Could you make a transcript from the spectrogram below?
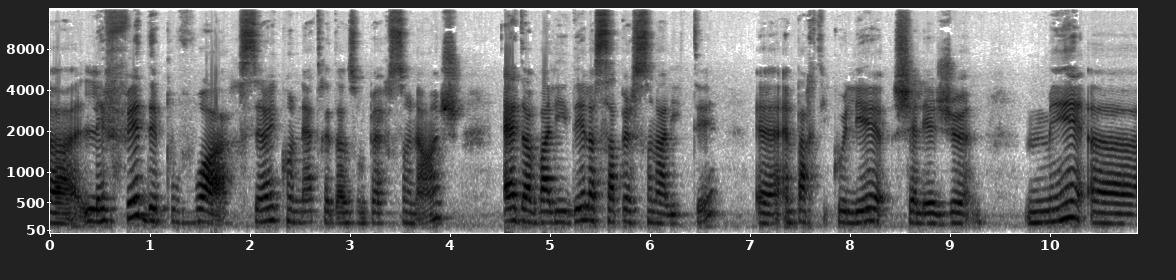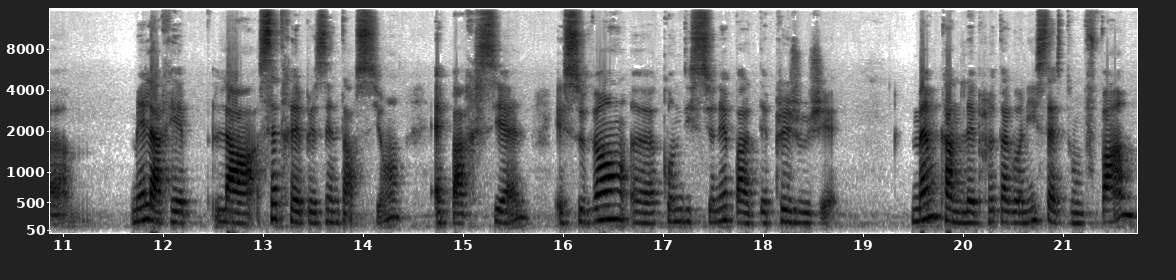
Euh, l'effet de pouvoir se reconnaître dans un personnage aide à valider sa personnalité, euh, en particulier chez les jeunes. Mais, euh, mais la, cette représentation est partielle et souvent euh, conditionnée par des préjugés. Même quand le protagoniste est une femme,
